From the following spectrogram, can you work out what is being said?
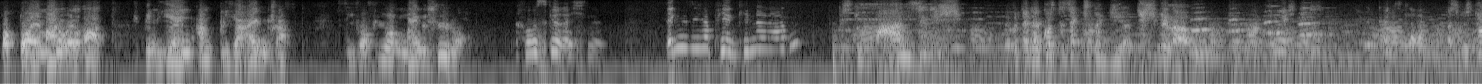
Dr. Emanuel Rath. Ich bin hier in amtlicher Eigenschaft. Sie verführen meine Schüler. Ausgerechnet. Denken Sie, ich habe hier einen Kindergarten? Bist du wahnsinnig? Da wird ja der größte Sekt spendiert. Ich will er. Tu ich nicht. Künstlerin. Was bist du?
